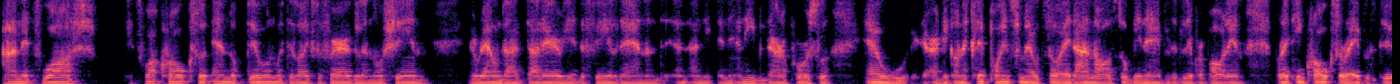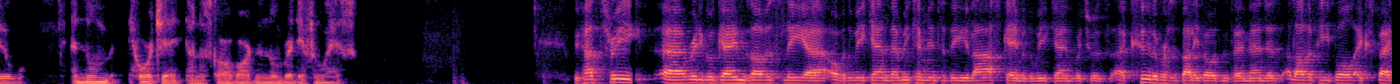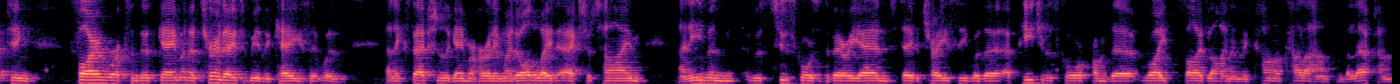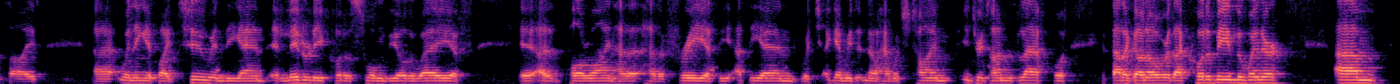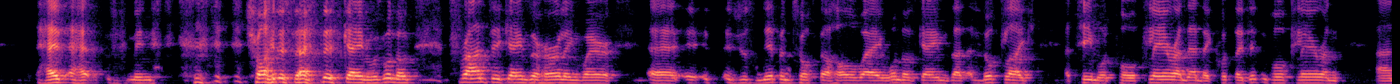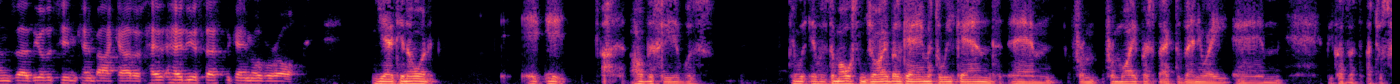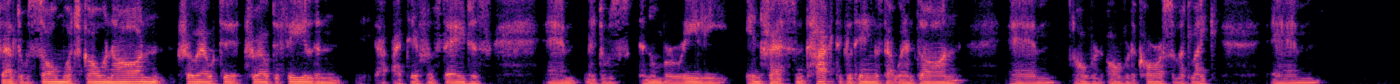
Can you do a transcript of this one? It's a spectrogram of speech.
And it's what it's what Crokes will end up doing with the likes of Fergal and Oisín around that, that area of the field then and and, and, and even Dara Purcell, how are they going to clip points from outside and also being able to deliver ball in. But I think Crokes are able to do a number hurt you on the scoreboard in a number of different ways. We've had three uh, really good games, obviously, uh, over the weekend. Then we came into the last game of the weekend, which was uh, Cuala versus Ballyboden St. Enda's. A lot of people expecting fireworks in this game, and it turned out to be the case. It was an exceptional game of hurling, went all the way to extra time, and even it was two scores at the very end. David Treacy with a, a peach of a score from the right sideline, and then Con O'Callaghan from the left hand side, uh, winning it by two in the end. It literally could have swung the other way if uh, Paul Ryan had a had a free at the at the end, which again we didn't know how much time injury time was left, but if that had gone over, that could have been the winner. Um, how, how, I mean, trying to assess this game, it was one of those frantic games of hurling where uh, it, it just nip and tuck the whole way. One of those games that looked like a team would pull clear, and then they could they didn't pull clear, and and uh, the other team came back at it. How, how do you assess the game overall? Yeah, do you know what? It, it obviously it was it, was the most enjoyable game at the weekend, um, from from my perspective anyway, um, because I, I, just felt there was so much going on throughout the throughout the field and at different stages, um, like there was a number of really interesting tactical things that went on, um, over over the course of it, like, um,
